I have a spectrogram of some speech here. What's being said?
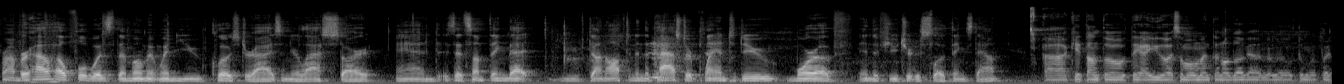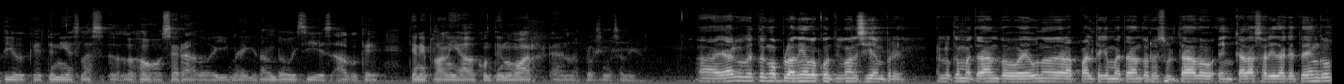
Fromber, how helpful was the moment when you closed your eyes in your last start? And is that something that you've done often in the past or plan to do more of in the future to slow things down? Ah, ¿Qué tanto te ayudó ese momento en dugout en el último partido que tenías las- los ojos cerrados ahí meditando y si es algo que tiene planeado continuar en la próxima salida? Hay algo que tengo planeado continuar siempre. Es lo que me está dando, es una de las partes que me está dando resultados en cada salida que tengo.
